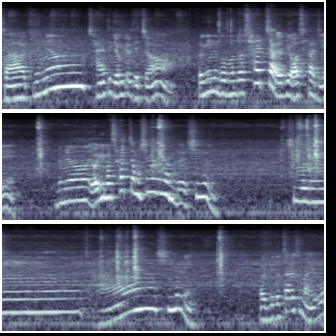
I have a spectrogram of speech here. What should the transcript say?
자 그러면 자연스럽게 연결됐죠? 여기 있는 부분도 살짝 여기 어색하지? 그러면 여기만 살짝만 싱글링 하면 돼 싱글링. 싱글링 자 싱글링. 여기도 자르지 말고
